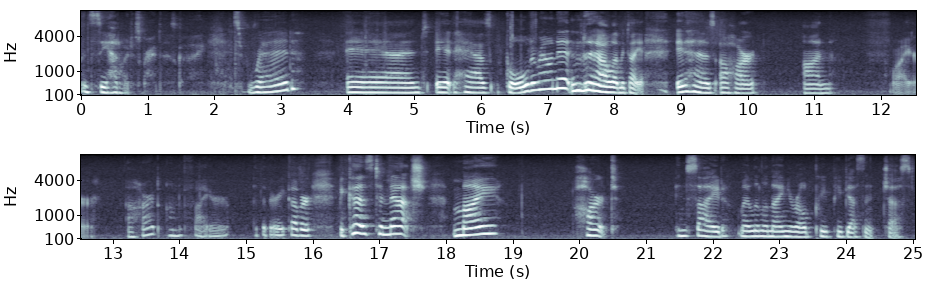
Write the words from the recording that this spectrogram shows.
let's see, how do I describe this guy? It's red and it has gold around it. Now, let me tell you, it has a heart on fire. A heart on fire at the very cover because to match my heart inside my little nine year old prepubescent chest,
